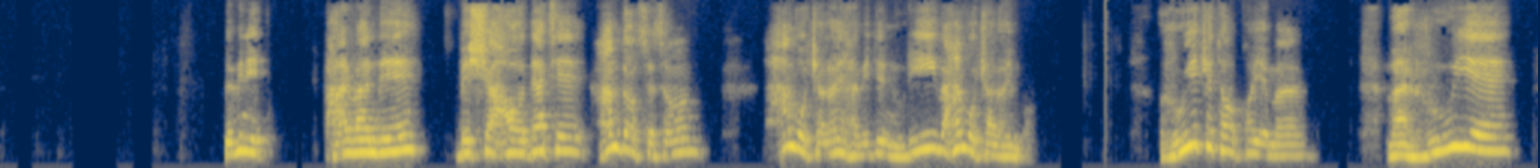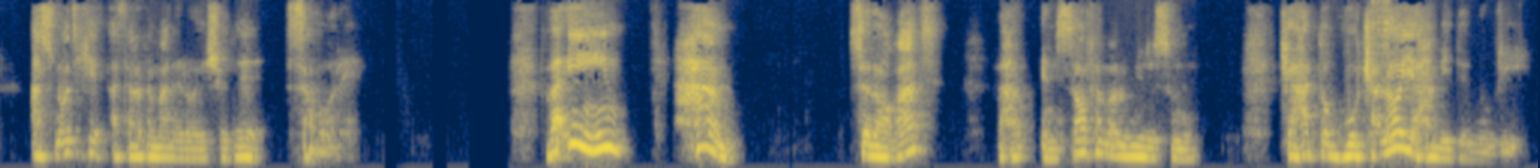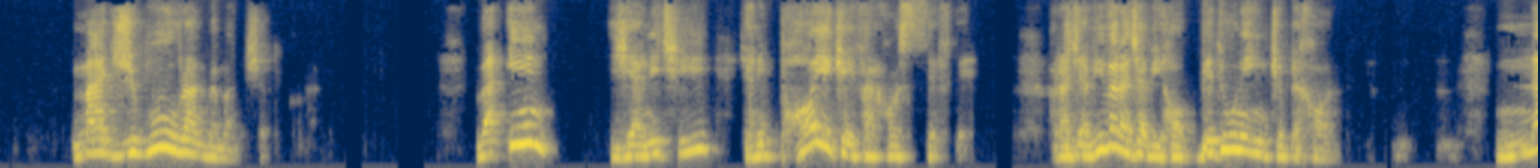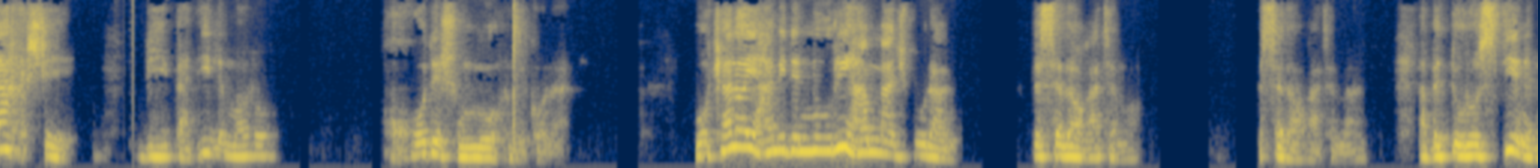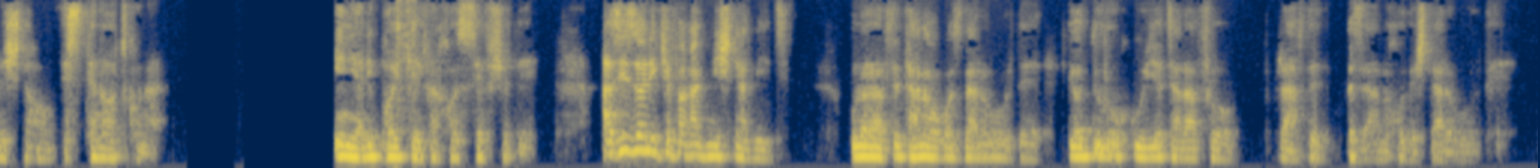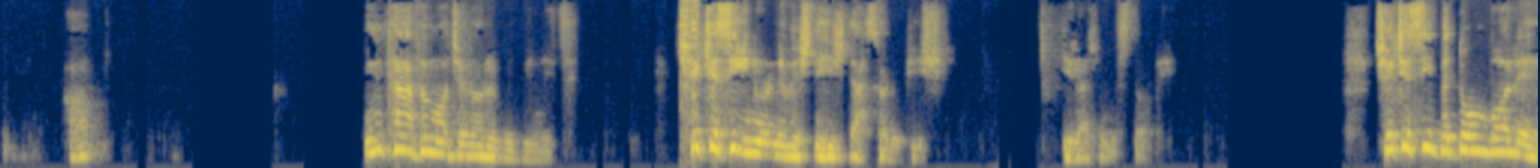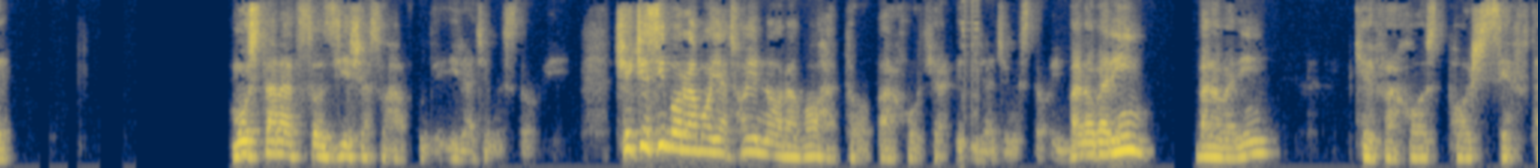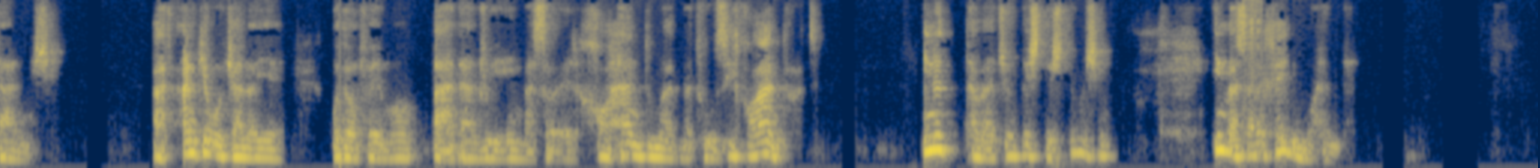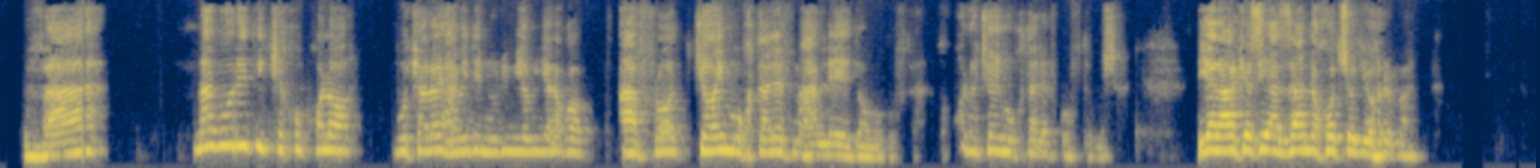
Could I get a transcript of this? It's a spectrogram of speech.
ببینید پرونده به شهادت هم داستان هم وکلای حمید نوری و هم وکلای ما. روی کتاب های من و روی اسنادی که از طرف من ارائه شده سواره. و این هم صداقت و هم انصاف من رو میرسونه. که حتی وکلای حمید نوری مجبورن به من اشاره کنن. و این یعنی چی؟ یعنی پای کیفرخواست سفته. رجوی و رجوی ها بدون اینکه بخوان نقش بیبدیل ما رو خودشون مهر می‌کنن. وکلای حمید نوری هم مجبورن به صداقت ما به صداقت من و به درستی نوشته ها استناد کنن. این یعنی پای کیفرخواست صفر شده. عزیزانی که فقط میشنوید اونا رفته تناقض در آورده یا دروغگویی طرف رو رفته به زعم خودش در آورده. اون طرف ماجرا رو ببینید. چه کسی اینو رو نوشته 18 سال پیش؟ ایرج مستاقی چه کسی به دنبال مستندسازی 67 بوده؟ ایرج مستاقی چه کسی با روایت های ناروا حتی برخورد کرده ایرج مستاقی بنابراین بنابراین کیفرخواست پاش سفتر میشه. قطعا که وکلای مدافع ما بعدا روی این مسائل خواهند اومد و توضیح خواهند داد. اینو توجه بهش داشته باشیم. این مسئله خیلی مهمه. و مواردی که خب حالا وکلای حمید نوری میگن آقا افراد جای مختلف محله ادامه گفتن. حالا جای مختلف گفته باشن. میگن هر کسی از زن خود شد یار من.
